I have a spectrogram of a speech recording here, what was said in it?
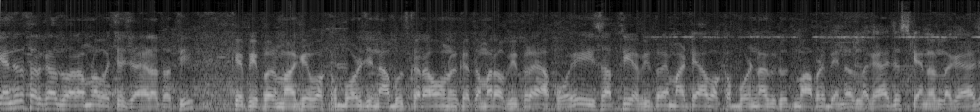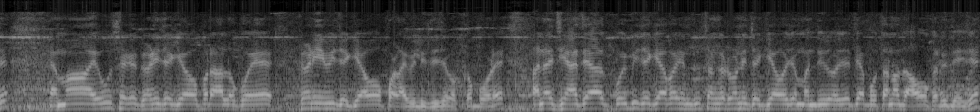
કેન્દ્ર સરકાર દ્વારા હમણાં વચ્ચે જાહેરાત હતી કે પેપરમાં કે વકફ બોર્ડ જે નાબૂદ કરાવવાનું કે તમારા અભિપ્રાય આપો, એ હિસાબથી અભિપ્રાય માટે આ વકફ બોર્ડના વિરોધમાં આપણે બેનર લગાવ્યા છે, સ્કેનર લગાવ્યા છે. એમાં એવું છે કે ઘણી જગ્યાઓ પર આ લોકોએ ઘણી એવી જગ્યાઓ પડાવી લીધી છે વકફ બોર્ડે. અને જ્યાં ત્યાં કોઈ બી જગ્યા પર હિન્દુ સંગઠનોની જગ્યાઓ છે, મંદિરો છે, ત્યાં પોતાનો દાવો કરી દે છે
